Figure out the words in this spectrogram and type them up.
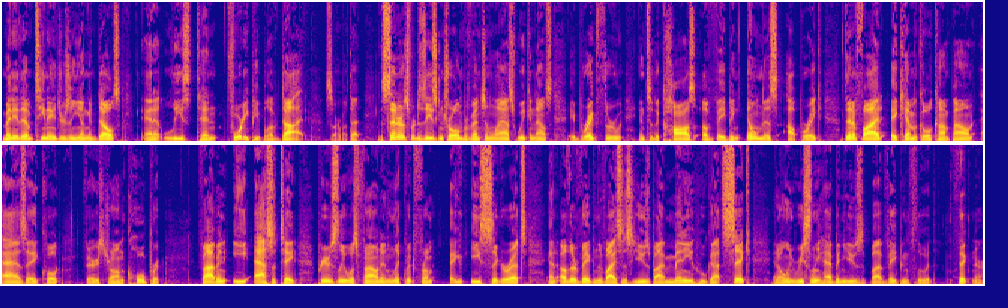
many of them teenagers and young adults, and at least 10, 40 people have died. Sorry about that. The Centers for Disease Control and Prevention last week announced a breakthrough into the cause of vaping illness outbreak, identified a chemical compound as a quote very strong culprit. Vitamin E acetate previously was found in liquid from e cigarettes and other vaping devices used by many who got sick and only recently have been used by vaping fluid thickener.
